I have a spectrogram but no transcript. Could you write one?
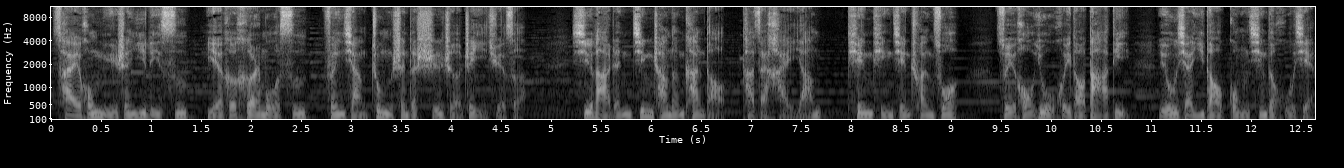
彩虹女神伊利斯也和赫尔墨斯分享众神的使者这一角色。希腊人经常能看到他在海洋、天庭间穿梭，最后又回到大地，留下一道拱形的弧线。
